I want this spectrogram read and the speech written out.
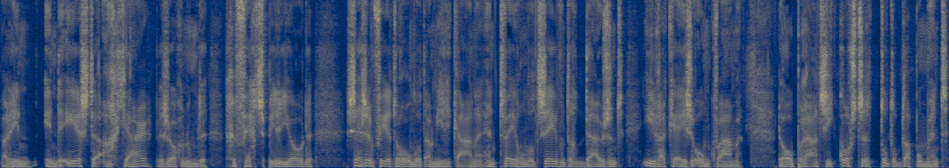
waarin in de eerste acht jaar, de zogenoemde gevechtsperiode, 4600 Amerikanen en 270.000 Irakezen omkwamen. De operatie kostte tot op dat moment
